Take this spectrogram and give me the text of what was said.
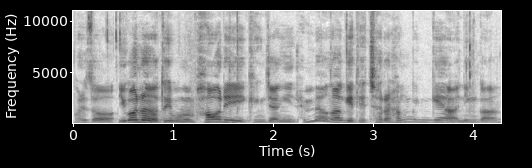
그래서 이거는 어떻게 보면 파월이 굉장히 현명하게 대처를 한 게 아닌가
